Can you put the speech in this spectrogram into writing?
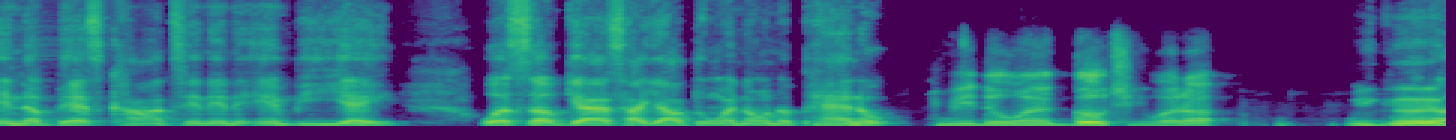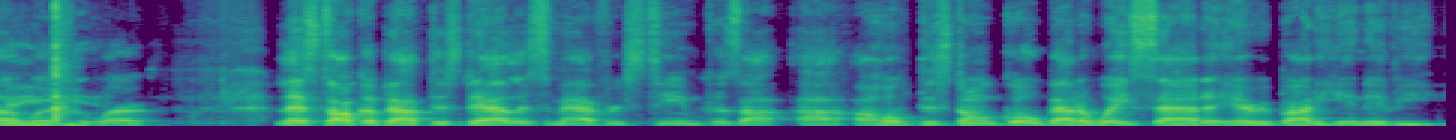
and the best content in the NBA. What's up, guys? How y'all doing on the panel? We doing Gucci. What up? We good. What up? What's the word? Let's talk about this Dallas Mavericks team because I, I, I hope this don't go by the wayside of everybody and every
